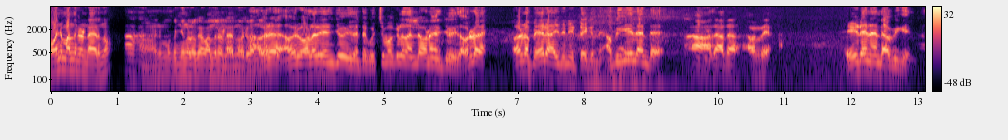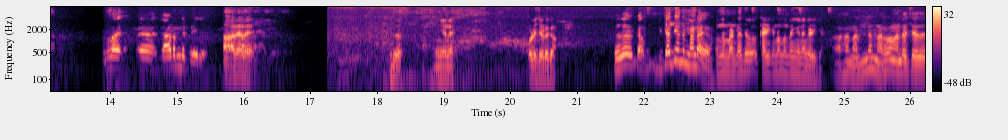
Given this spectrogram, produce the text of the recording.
മോനും വന്നിട്ടുണ്ടായിരുന്നു. അവനും കുഞ്ഞുങ്ങളൊക്കെ വന്നിട്ടുണ്ടായിരുന്നു. അവർ അവർ വളരെ എൻജോയ് ചെയ്തു. എന്റെ കൊച്ചുമക്കൾ നല്ലോണം എൻജോയ് ചെയ്തു. അവരുടെ അവരുടെ പേരായി ഇതിന് ഇട്ടേക്കുന്നത് അബിഗേൽ ആ അത് അത് അവരുടെ എയ്ഡൻ ആൻഡ് അബിഗേൽ നമ്മളെ ഗാർഡന്റെ പേര്. ആ, അതെ അതെ. ഇത് ഇങ്ങനെ പൊളിച്ചെടുക്കാം. ഇത് പിച്ചാത്തി ഒന്നും വേണ്ടായോ? ഒന്നും വേണ്ട ഇത് കഴിക്കണമെന്നുണ്ടെങ്കിൽ ഇങ്ങനെ കഴിക്കാം. ആഹാ നല്ല നിറമാണല്ലോ വെച്ചത്.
